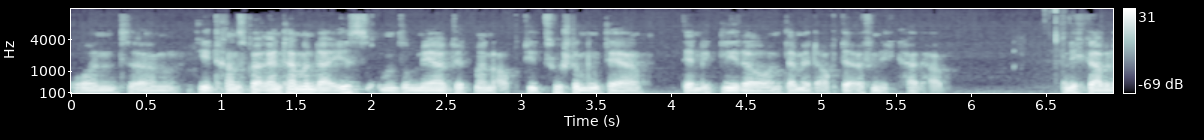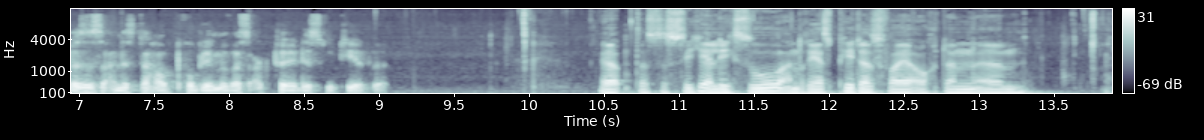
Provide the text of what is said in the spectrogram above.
Und ähm, je transparenter man da ist, umso mehr wird man auch die Zustimmung der, der Mitglieder und damit auch der Öffentlichkeit haben. Und ich glaube, das ist eines der Hauptprobleme, was aktuell diskutiert wird. Ja, das ist sicherlich so. Andreas Peters war ja auch dann ähm,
